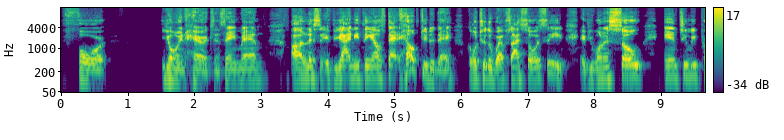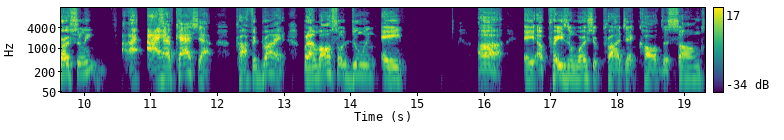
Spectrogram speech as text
for your inheritance. Amen. Uh, listen, if you got anything else that helped you today, go to the website, sow a seed. If you want to sow into me personally, I, I have Cash App, Prophet Brian, but I'm also doing a uh, a, a praise and worship project called the Songs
